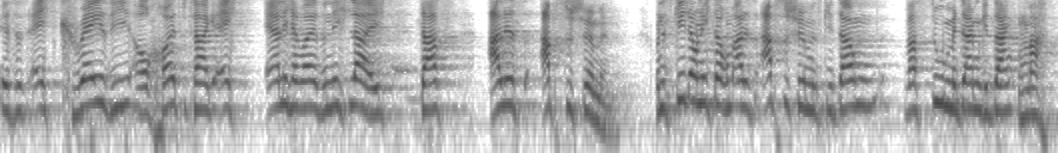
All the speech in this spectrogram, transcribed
ist es echt crazy, auch heutzutage echt ehrlicherweise nicht leicht, das alles abzuschirmen. Und es geht auch nicht darum, alles abzuschirmen, es geht darum, was du mit deinem Gedanken machst.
